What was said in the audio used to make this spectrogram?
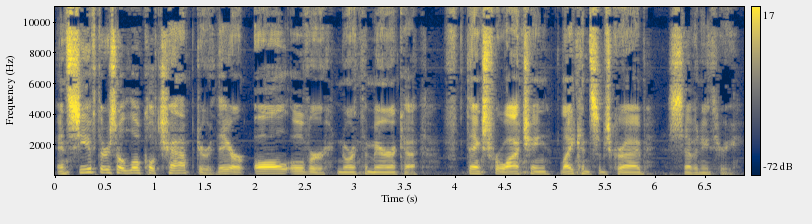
and see if there's a local chapter. They are all over North America. Thanks for watching. Like and subscribe. 73.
